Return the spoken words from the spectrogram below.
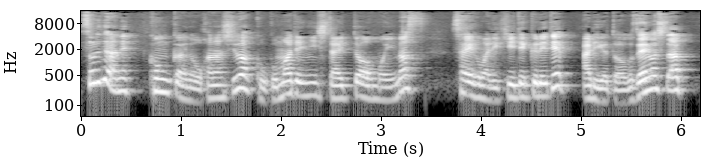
それではね、今回のお話はここまでにしたいと思います。最後まで聞いてくれてありがとうございました。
